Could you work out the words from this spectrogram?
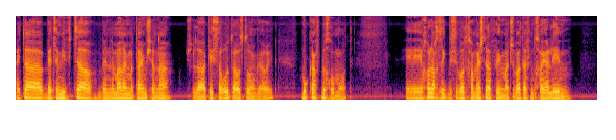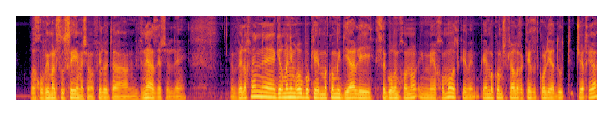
הייתה בעצם מבצר בין למעלה מ-200 שנה של הקיסרות האוסטרו-הונגרית, מוקף בחומות. אה, יכול להחזיק בסביבות 5,000 עד 7,000 חיילים רכובים על סוסים, יש שם אפילו את המבנה הזה של... אה, ולכן הגרמנים ראו בו כמקום אידיאלי, סגור עם, חונות, עם חומות, כאין מקום שאפשר לרכז את כל יהדות צ'כיה.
